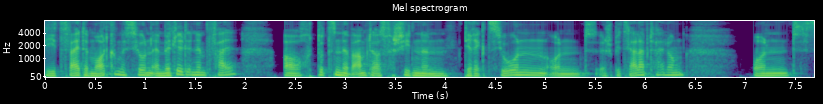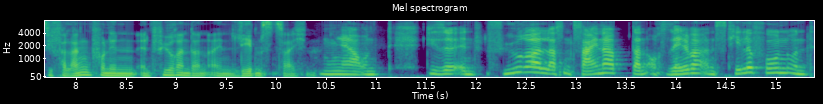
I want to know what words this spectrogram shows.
Die zweite Mordkommission ermittelt in dem Fall auch Dutzende Beamte aus verschiedenen Direktionen und Spezialabteilungen und sie verlangen von den Entführern dann ein Lebenszeichen. Ja, und diese Entführer lassen Zainab dann auch selber ans Telefon und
